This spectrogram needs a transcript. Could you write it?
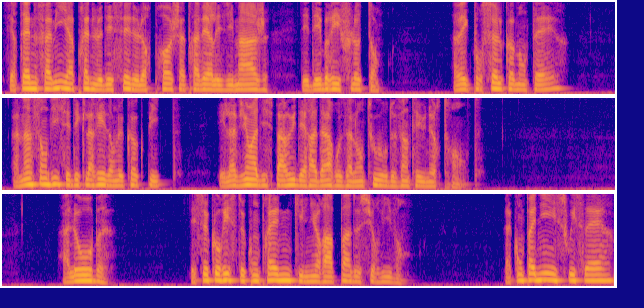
Certaines familles apprennent le décès de leurs proches à travers les images des débris flottants, avec pour seul commentaire Un incendie s'est déclaré dans le cockpit et l'avion a disparu des radars aux alentours de 21h30. À l'aube, les secouristes comprennent qu'il n'y aura pas de survivants. La compagnie Swissair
